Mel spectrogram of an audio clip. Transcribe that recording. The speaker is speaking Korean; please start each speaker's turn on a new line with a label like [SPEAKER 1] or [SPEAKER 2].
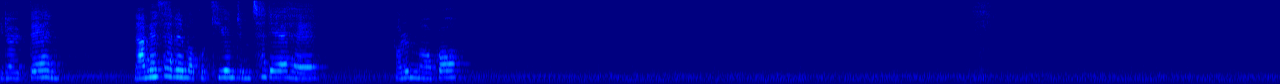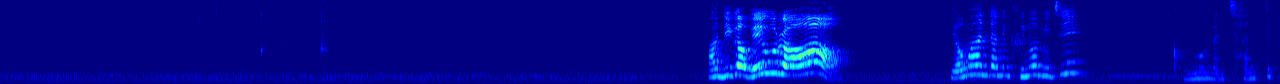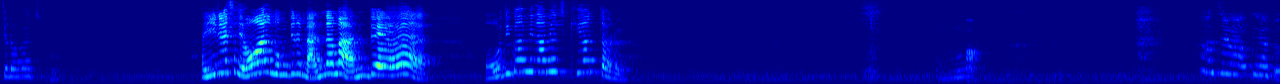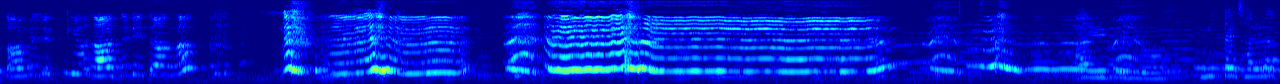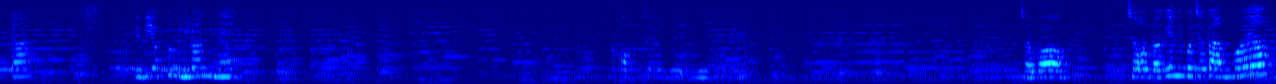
[SPEAKER 1] 이럴 땐 남의 살을 먹고 기운 좀 차려야 해. 얼른 먹어. 아, 네가 왜 울어? 영어 한다는 그놈이지? 겉멋만 잔뜩 들어가지고. 아, 이래서 영어하는 놈들을 만나면 안 돼. 어디 감히 남의 귀한 딸을.
[SPEAKER 2] 엄마. 하지만 걔도 남의 집 귀한 아들이잖아.
[SPEAKER 1] 아이고, 우리 딸 잘났다. 드디어 꿈 이뤘네. 저거, 저거 벽에 있는 거 저거 안 보여?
